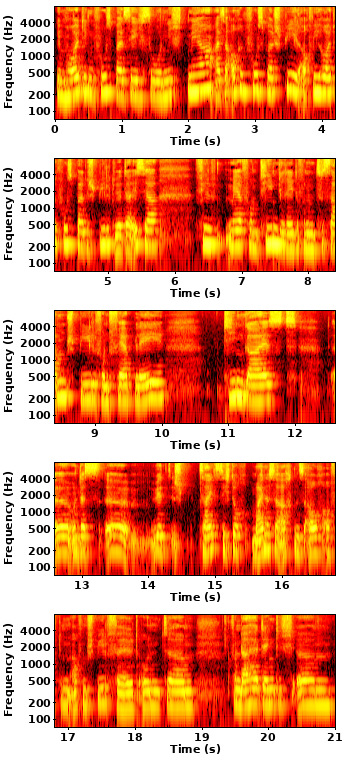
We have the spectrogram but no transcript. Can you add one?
Im heutigen Fußball sehe ich so nicht mehr, also auch im Fußballspiel, auch wie heute Fußball gespielt wird. Da ist ja viel mehr vom Team die Rede, von einem Zusammenspiel, von Fair Play, Teamgeist. Äh, und das äh, wird, zeigt sich doch meines Erachtens auch auf dem, auf dem Spielfeld. Und ähm, von daher denke ich, ähm,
